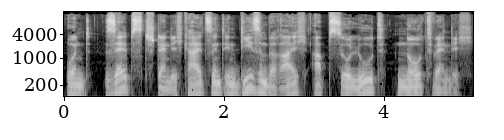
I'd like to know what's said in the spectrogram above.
und Selbstständigkeit sind in diesem Bereich absolut notwendig.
